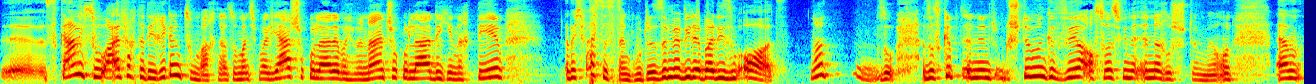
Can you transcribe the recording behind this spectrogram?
äh, es ist gar nicht so einfach, da die Regeln zu machen. Also manchmal ja Schokolade, manchmal nein Schokolade, je nachdem. Aber ich weiß das dann gut. Da sind wir wieder bei diesem Ort. Ne? So. Also es gibt in den Stimmengewirr auch sowas wie eine innere Stimme. Und ähm,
